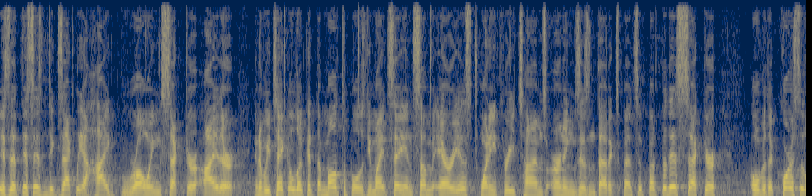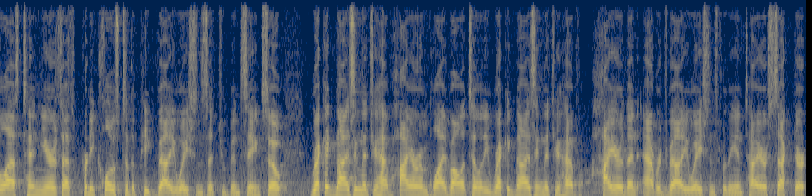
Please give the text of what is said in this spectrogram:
is that this isn't exactly a high growing sector either. And if we take a look at the multiples, you might say in some areas 23 times earnings isn't that expensive. But for this sector, over the course of the last 10 years, that's pretty close to the peak valuations that you've been seeing. So recognizing that you have higher implied volatility, recognizing that you have higher than average valuations for the entire sector,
